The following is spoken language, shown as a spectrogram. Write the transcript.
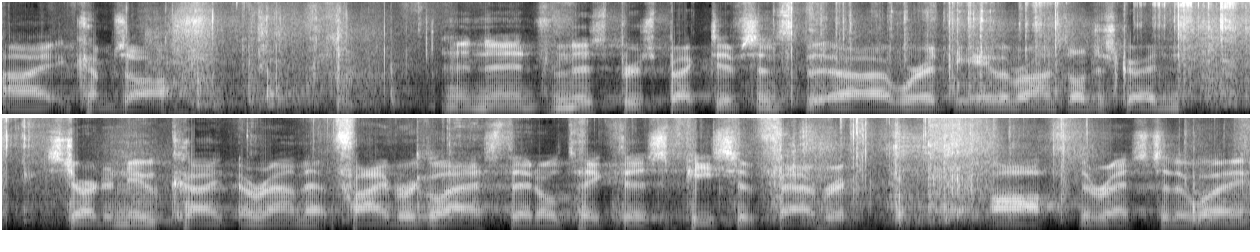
uh, it comes off. And then from this perspective, since the, uh, we're at the ailerons, I'll just go ahead and start a new cut around that fiberglass that'll take this piece of fabric off the rest of the way.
